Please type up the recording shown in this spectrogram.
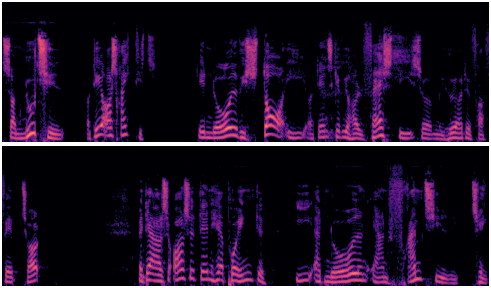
som nutid, og det er også rigtigt. Det er noget, vi står i, og den skal vi holde fast i, som vi hørte fra 5.12. Men der er altså også den her pointe i, at nåden er en fremtidig ting.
